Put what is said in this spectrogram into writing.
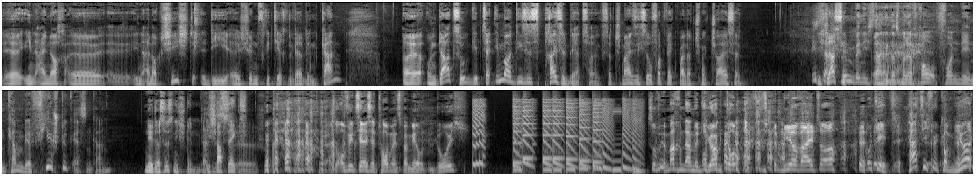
äh, in einer äh, in einer Schicht, die äh, schön frittiert werden kann. Äh, und dazu gibt's ja immer dieses Preiselbeerzeugs. Das schmeiße ich sofort weg, weil das schmeckt scheiße. Ist Ich das lasse- schlimm, wenn ich sage, dass meine Frau von den Camembert vier Stück essen kann? Nee, das ist nicht schlimm. ich schaff ist, sechs. äh, also offiziell ist der Torben jetzt bei mir unten durch. So, wir machen da mit Jörg Dom und mir weiter. Okay, herzlich willkommen Jörg,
